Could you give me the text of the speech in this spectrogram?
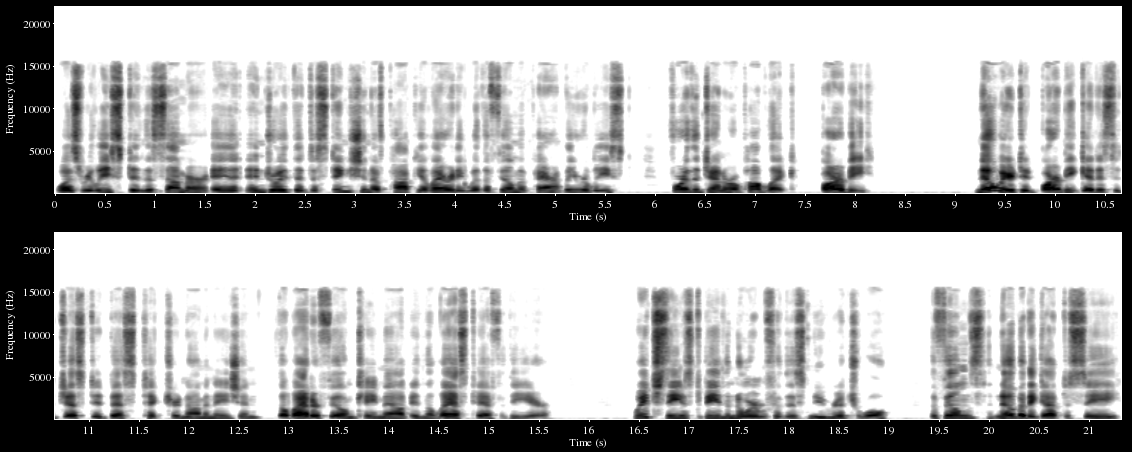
was released in the summer and enjoyed the distinction of popularity with a film apparently released for the general public, Barbie. Nowhere did Barbie get a suggested Best Picture nomination. The latter film came out in the last half of the year, which seems to be the norm for this new ritual the films nobody got to see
